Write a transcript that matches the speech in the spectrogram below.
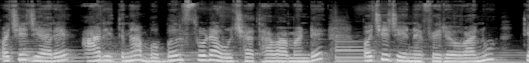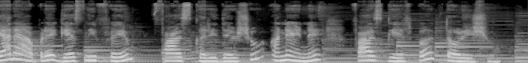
પછી જ્યારે આ રીતના બબલ્સ થોડા ઓછા થવા માંડે, પછી જ એને ફેરવવાનું. ત્યારે આપણે ગેસની ફ્લેમ ફાસ્ટ કરી દઈશું અને એને ફાસ્ટ ગેસ પર તળીશું.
